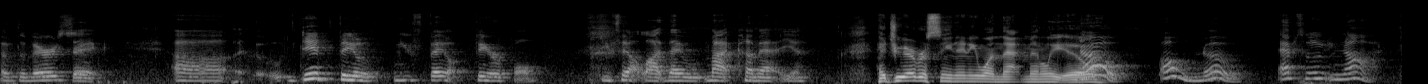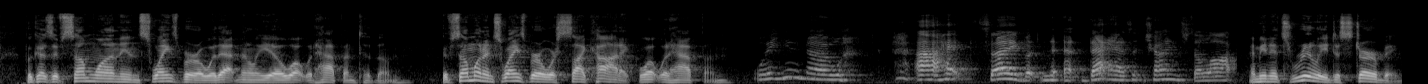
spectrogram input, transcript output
of the very sick, uh, did feel, you felt fearful. You felt like they might come at you. Had you ever seen anyone that mentally ill? No. Oh, no. Absolutely not. Because if someone in Swainsboro were that mentally ill, what would happen to them? If someone in Swainsboro were psychotic, what would happen? Well, you know, I hate to say, but uh, that hasn't changed a lot. I mean, it's really disturbing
